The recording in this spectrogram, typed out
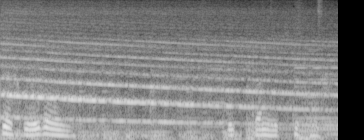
20 Metern liegt der nächste Fisch.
